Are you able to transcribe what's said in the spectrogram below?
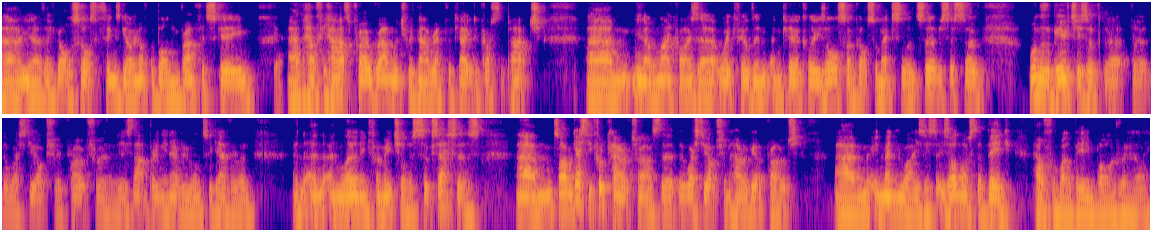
uh, you know, they've got all sorts of things going off the Born in Bradford scheme, yeah. uh, the Healthy Hearts programme, which we've now replicated across the patch. Um, you know, and likewise, uh, Wakefield and, and Kirklees also got some excellent services. So one of the beauties of the, the, the, West Yorkshire approach really is that bringing everyone together and and, and, and learning from each other's successes. Um, so I guess you could characterise the, the West Yorkshire and Harrogate approach um, in many ways is, is almost a big health and well-being board really,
